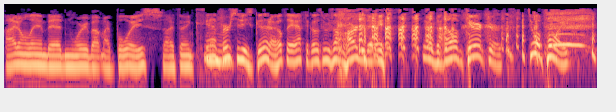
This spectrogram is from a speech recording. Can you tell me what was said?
I don't lay in bed and worry about my boys. I think mm-hmm. yeah, adversity is good. I hope they have to go through something hard today, you know, develop character to a point.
